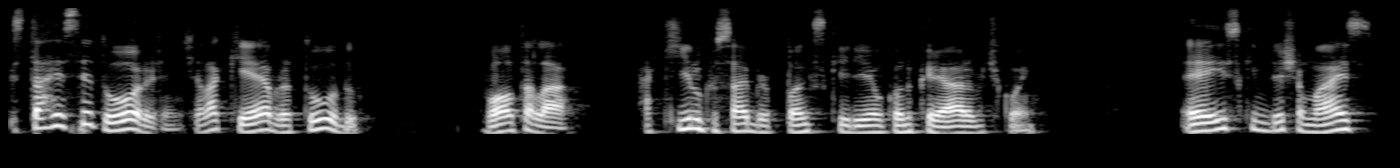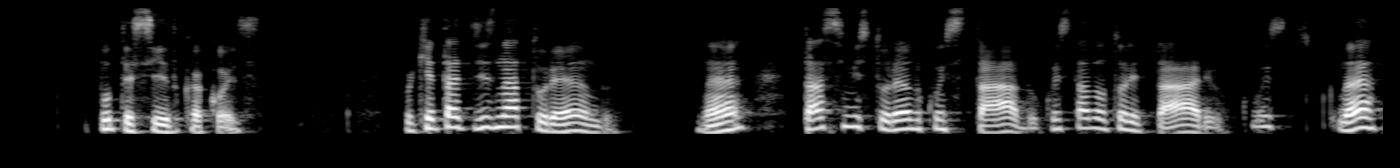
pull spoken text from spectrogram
estarrecedora, gente. Ela quebra tudo. Volta lá. Aquilo que os cyberpunks queriam quando criaram o Bitcoin. É isso que me deixa mais putecido com a coisa. Porque está desnaturando, né? Está se misturando com o Estado, com o Estado autoritário, com, né?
